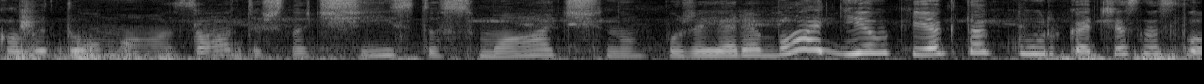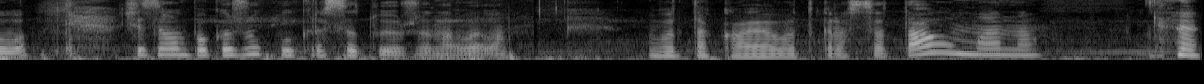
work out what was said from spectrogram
коли вдома затишно, чисто, смачно. Боже, я ряба, дівки, як та курка, чесне слово. Зараз я вам покажу, яку красоту я вже навела. Вот така от красота у мене.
